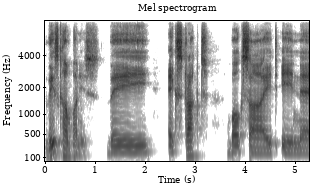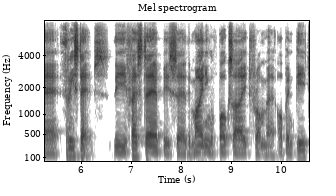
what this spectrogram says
these companies, they extract bauxite in uh, three steps. The first step is uh, the mining of bauxite from uh, open pit.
